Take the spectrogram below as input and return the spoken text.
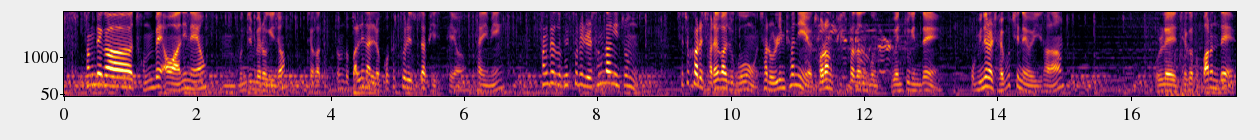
상대가 전배 어 아니네요. 음, 본진 배럭이죠? 제가 좀 더 빨리 날렸고 팩토리 숫자 비슷해요 타이밍. 상대도 팩토리를 상당히 좀 최적화를 잘해가지고 잘 올린 편이에요. 저랑 비슷하다는 건 왼쪽인데 어, 미네랄 잘 붙이네요 이 사람. 원래 제가 더 빠른데.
